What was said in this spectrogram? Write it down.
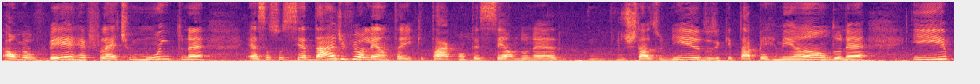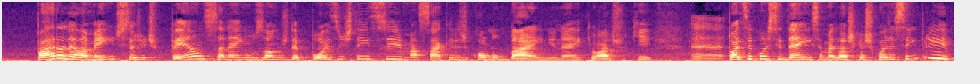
ao meu ver, reflete muito, né? essa sociedade violenta aí que está acontecendo, né, nos Estados Unidos e que está permeando, né, e paralelamente, se a gente pensa, né, em uns anos depois, a gente tem esse massacre de Columbine, né, que eu acho que é... pode ser coincidência, mas eu acho que as coisas sempre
